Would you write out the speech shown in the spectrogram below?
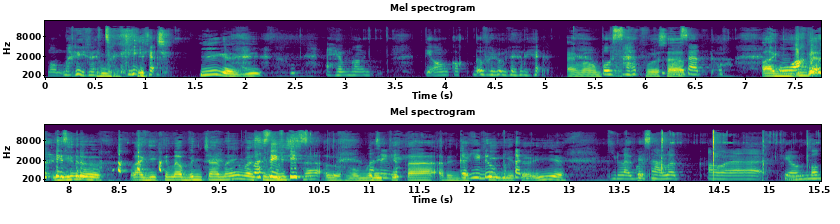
memberi rezeki ya iya gak sih? emang Tiongkok tuh benar-benar ya Emang pusat pusat, pusat lagi uang enggak gitu. gitu, lagi kena bencananya masih, Masih bisa bisa. loh memberi Masih kita rezeki kehidupan. gitu. Iya. Gila gue salut sama Tiongkok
